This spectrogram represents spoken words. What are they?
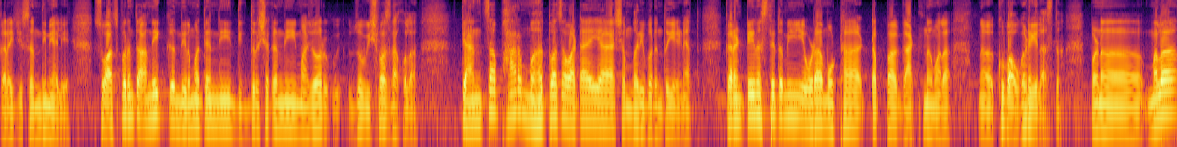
करायची संधी मिळाली आहे. सो आजपर्यंत अनेक निर्मात्यांनी दिग्दर्शकांनी माझ्यावर जो विश्वास दाखवला त्यांचा फार महत्त्वाचा वाटा आहे या शंभरीपर्यंत येण्यात. कारण ते नसते तर मी एवढा मोठा टप्पा गाठणं मला खूप अवघड गेलं असतं. पण मला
